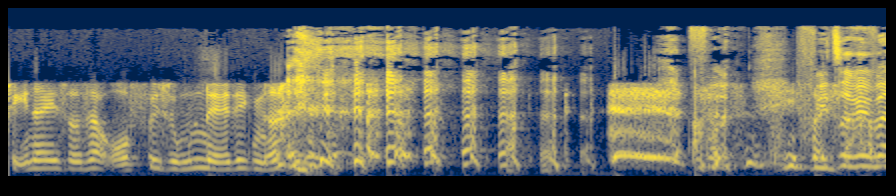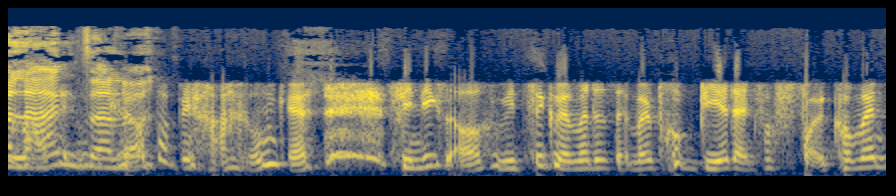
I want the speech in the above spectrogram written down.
schöner ist als ein Office, unnötig. Ne? Viel zu halt verlangt. Körperbehaarung, gell? finde ich es auch witzig, wenn man das einmal probiert, einfach vollkommen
